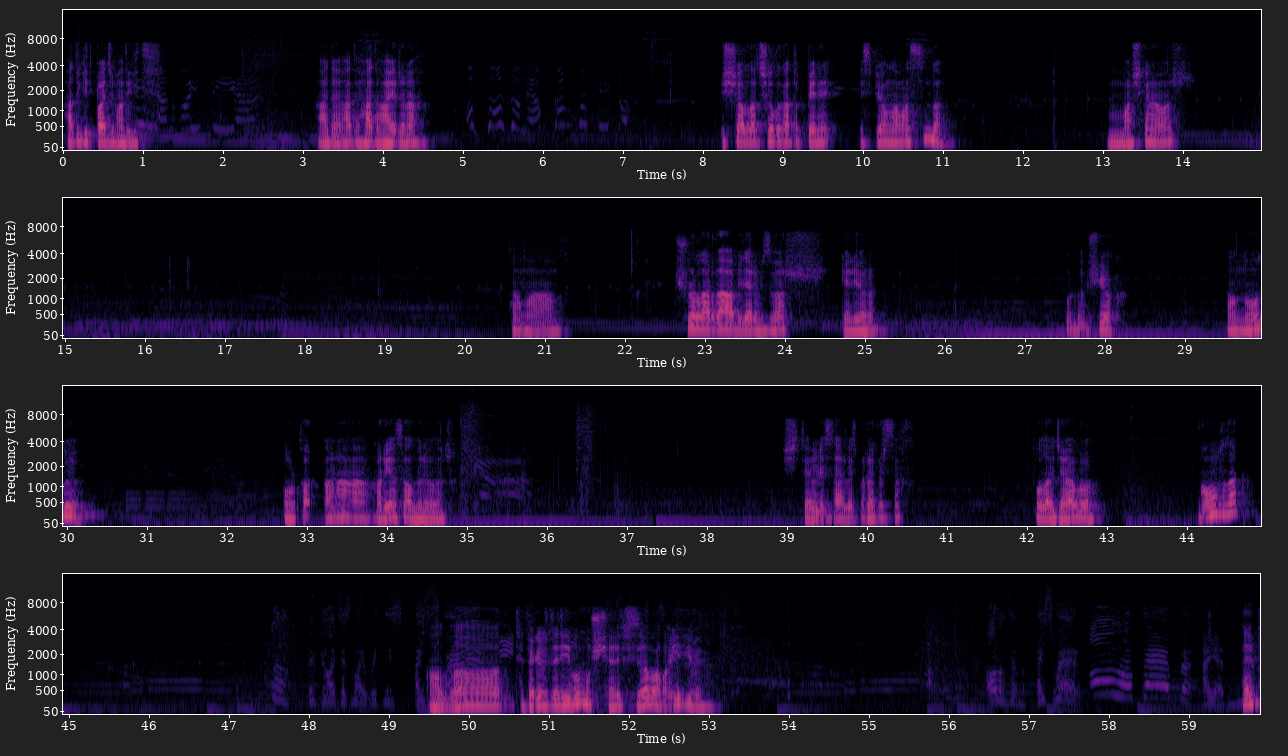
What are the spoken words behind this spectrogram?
Hadi git bacım hadi git. Hadi hadi hadi hayrına. İnşallah çığlık atıp beni ispiyonlamazsın da. Başka ne var? Tamam. Şuralarda abilerimiz var. Geliyorum. Burada bir şey yok. Lan ne oluyor? Orta ana karıya saldırıyorlar. İşte öyle serbest bırakırsak olacağı bu. Ne oldu lan? Allah. Tepegöz dediği buymuş. Şerefsize bak ayı gibi. İt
